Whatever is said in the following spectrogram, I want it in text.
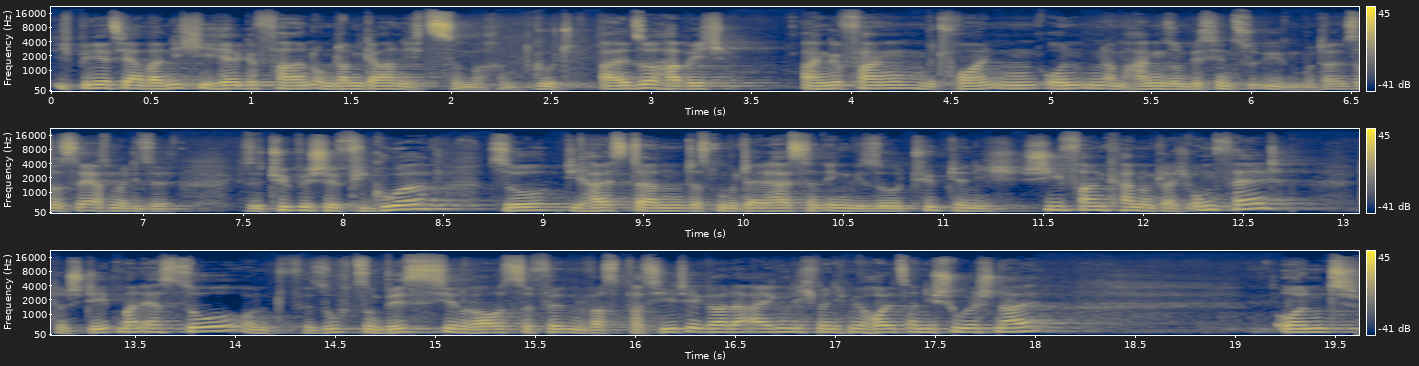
ich bin jetzt ja aber nicht hierher gefahren, um dann gar nichts zu machen. Gut, also habe ich angefangen mit Freunden unten am Hang so ein bisschen zu üben. Und dann ist das erstmal diese, diese typische Figur, so, die heißt dann, das Modell heißt dann irgendwie so Typ, der nicht Skifahren kann und gleich umfällt. Dann steht man erst so und versucht so ein bisschen rauszufinden, was passiert hier gerade eigentlich, wenn ich mir Holz an die Schuhe schnall. Und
